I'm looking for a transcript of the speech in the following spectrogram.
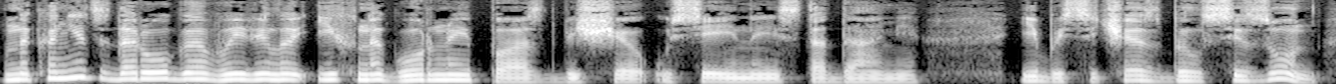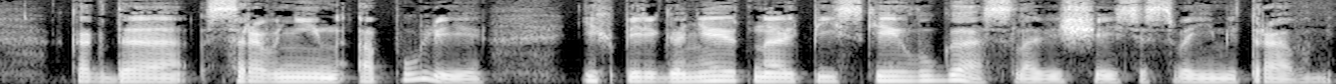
Наконец дорога вывела их на горные пастбища, усеянные стадами, ибо сейчас был сезон, когда с равнин Апулии их перегоняют на альпийские луга, славящиеся своими травами.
